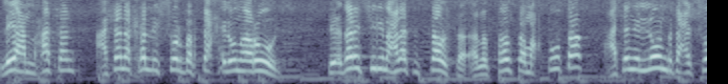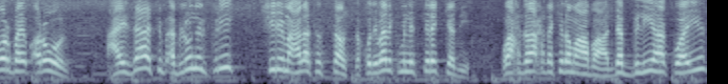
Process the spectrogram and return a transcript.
ليه يا عم حسن؟ عشان أخلي الشوربة بتاعي لونها روز. تقدري تشيلي معلقة الصلصة. أنا الصلصة محطوطة عشان اللون بتاع الشوربة يبقى روز. عايزاها تبقى بلون الفريك شيلي معلقة الصلصة. خدي بالك من التركه دي. واحدة واحدة كده مع بعض. دبليها كويس.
